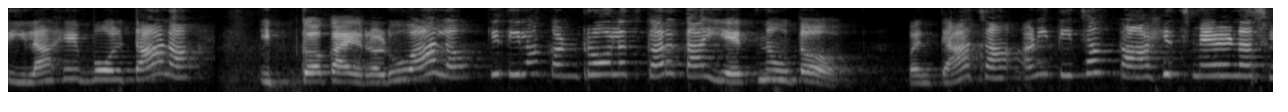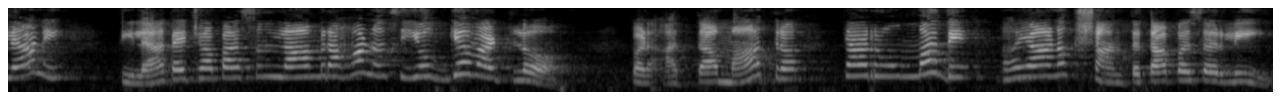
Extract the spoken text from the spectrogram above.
तिला हे बोलताना इतकं काय रडू आलं की तिला कंट्रोलच करता येत नव्हतं. पण त्याचा आणि तिचा काहीच मेळ नसल्याने तिला त्याच्यापासून लांब राहणंच योग्य वाटलं. पण आता मात्र त्या रूममध्ये भयानक शांतता पसरली.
